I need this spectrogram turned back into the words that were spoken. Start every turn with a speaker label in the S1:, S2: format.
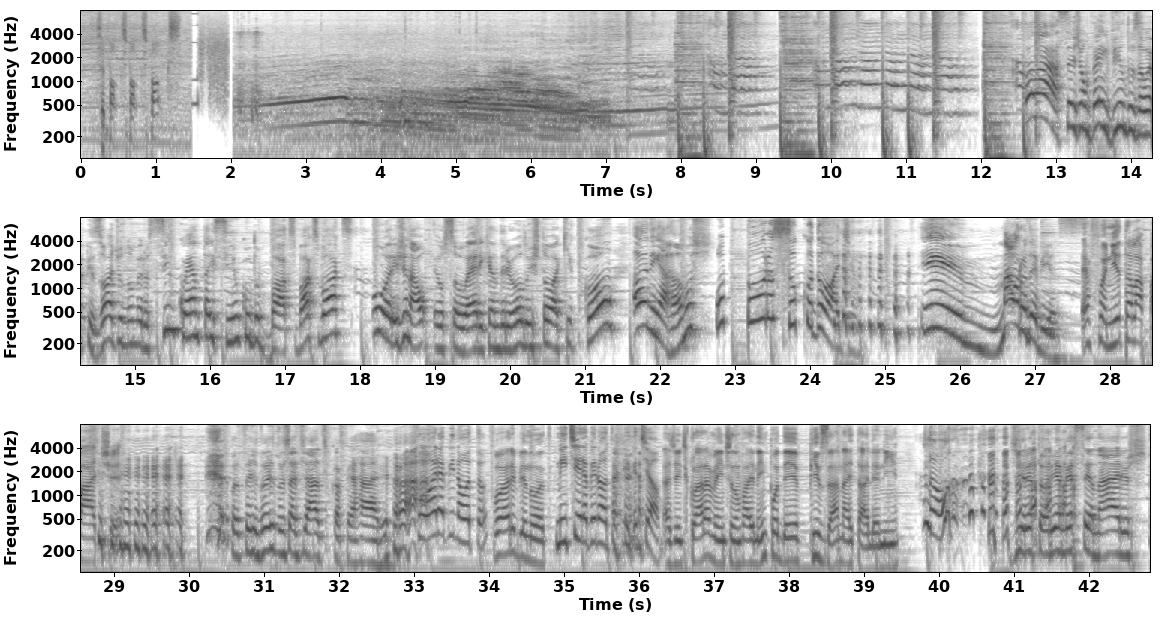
S1: So box, box, box.
S2: Sejam bem-vindos ao episódio número 55 do Box Box Box, o original. Eu sou o Eric Andriolo e estou aqui com Aninha Ramos
S3: O puro suco do ódio.
S2: e Mauro Debias.
S4: É Fonita Lapate.
S2: Vocês dois estão chateados com a Ferrari.
S3: Fora, Binotto.
S4: Fora Binotto.
S3: Mentira, Binotto, fica, te amo.
S4: A gente claramente não vai nem poder pisar na Itália, Aninha.
S3: Não.
S2: Diretoria Mercenários.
